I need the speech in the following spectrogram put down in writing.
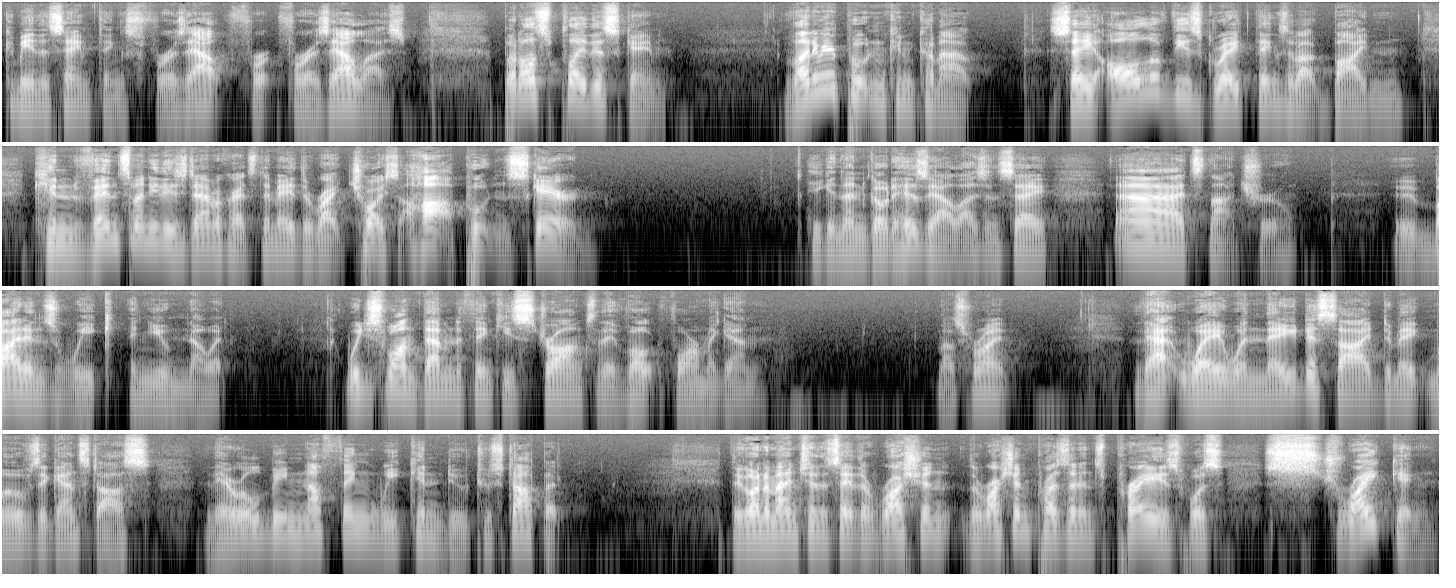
can mean the same things for his, out, for, for his allies. But let's play this game. Vladimir Putin can come out, say all of these great things about Biden, convince many of these Democrats they made the right choice. Aha, Putin's scared. He can then go to his allies and say, ah, it's not true. Biden's weak, and you know it. We just want them to think he's strong so they vote for him again. That's right. That way, when they decide to make moves against us, there will be nothing we can do to stop it. They're going to mention and say the Russian the Russian president's praise was striking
